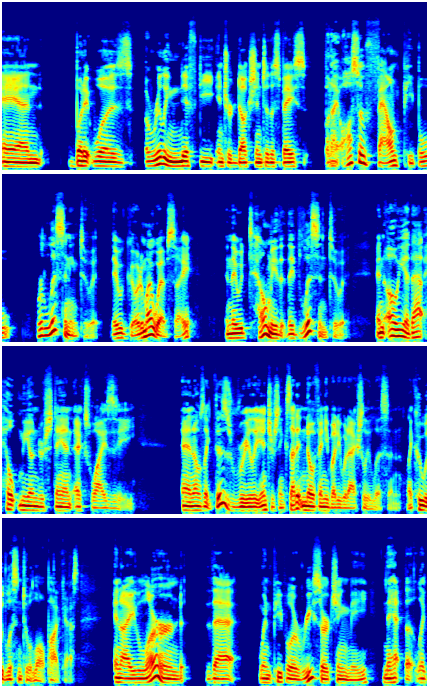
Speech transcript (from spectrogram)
And but it was a really nifty introduction to the space. But I also found people were listening to it. They would go to my website and they would tell me that they'd listened to it. And oh yeah, that helped me understand XYZ. And I was like, this is really interesting because I didn't know if anybody would actually listen, like who would listen to a law podcast. And I learned that when people are researching me, they have, like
